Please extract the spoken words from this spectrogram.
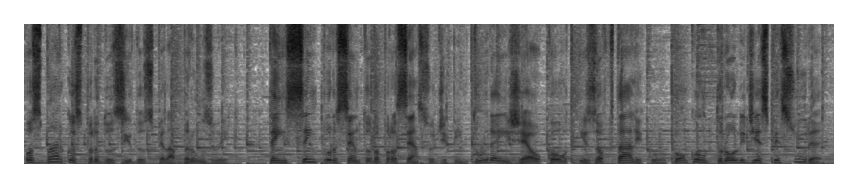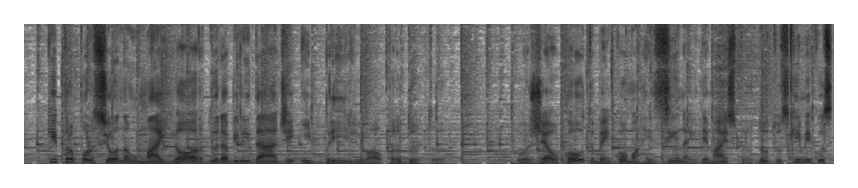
Os barcos produzidos pela Brunswick têm 100% do processo de pintura em gel coat isoftálico com controle de espessura, que proporcionam maior durabilidade e brilho ao produto. O gel coat, bem como a resina e demais produtos químicos,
